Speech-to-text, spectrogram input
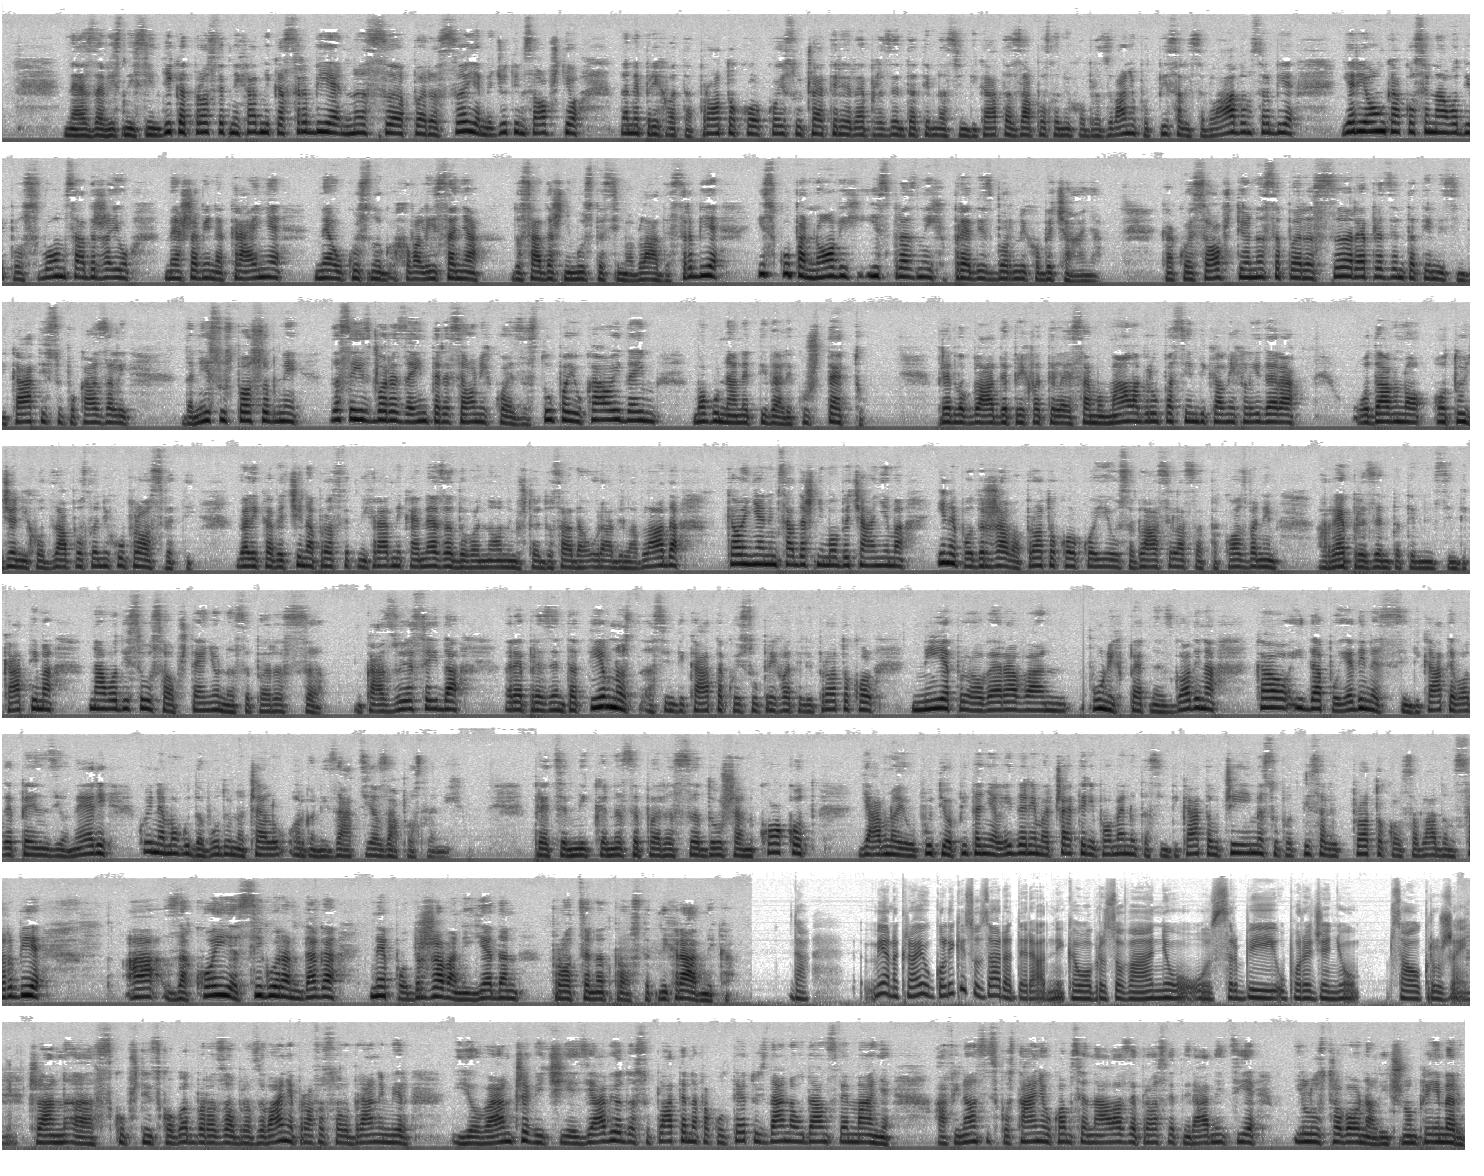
Nezavisni sindikat prosvetnih radnika Srbije NSPRS je međutim saopštio da ne prihvata protokol koji su četiri reprezentativna sindikata zaposlenih u obrazovanju potpisali sa vladom Srbije, jer je on, kako se navodi, po svom sadržaju mešavina krajnje neukusnog hvalisanja dosadašnjim uspesima vlade Srbije i skupa novih ispraznih predizbornih obećanja. Kako je saopštio NSPRS, reprezentativni sindikati su pokazali da nisu sposobni da se izbore za interese onih koje zastupaju, kao i da im mogu naneti veliku štetu. Predlog vlade prihvatila je samo mala grupa sindikalnih lidera, odavno otuđenih od zaposlenih u prosveti. Velika većina prosvetnih radnika je nezadovoljna onim što je do sada uradila vlada, kao i njenim sadašnjim obećanjima i ne podržava protokol koji je usaglasila sa takozvanim reprezentativnim sindikatima, navodi se u saopštenju NSPRS. Ukazuje se i da reprezentativnost sindikata koji su prihvatili protokol nije proveravan punih 15 godina, kao i da pojedine sindikate vode penzioneri koji ne mogu da budu na čelu organizacija zaposlenih. Predsednik NSPRS Dušan Kokot javno je uputio pitanje liderima četiri pomenuta sindikata u čije ime su potpisali protokol sa vladom Srbije, a za koji je siguran da ga ne podržava ni jedan procenat prosvetnih radnika. Da. Mija, na kraju, koliki su zarade radnika u obrazovanju u Srbiji u poređenju sa okruženjem? Član a, Skupštinskog odbora za obrazovanje, profesor Branimir Jovančević je izjavio da su plate na fakultetu iz dana u dan sve manje, a finansijsko stanje u kom se nalaze prosvetni radnici je ilustrovao na ličnom primeru.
